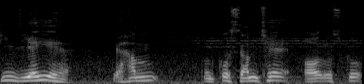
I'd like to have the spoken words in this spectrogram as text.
चीज़ यही है कि हम उनको समझें और उसको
